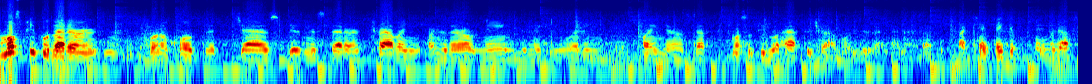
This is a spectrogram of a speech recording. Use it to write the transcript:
most people that are quote unquote the jazz business that are traveling under their own names and making a living playing their own stuff, most of the people have to travel and do that kind of stuff. I can't think of anybody off,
